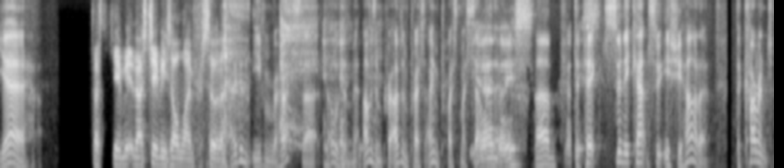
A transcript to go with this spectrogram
Yeah, That's Jamie. That's Jamie's online persona. I didn't even rehearse that. That was ama- I was impressed. I was impressed. I impressed myself. yeah nice Um, Nice. depict Tsunekatsu Ishihara, the current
